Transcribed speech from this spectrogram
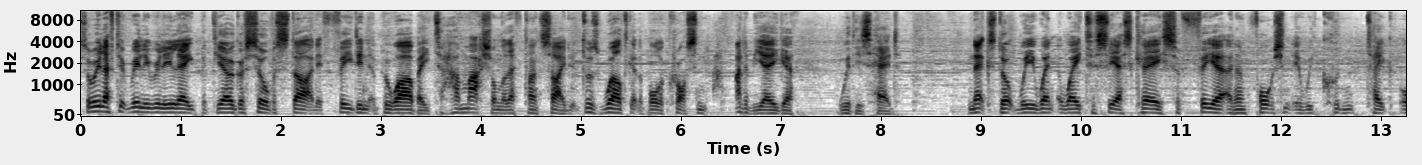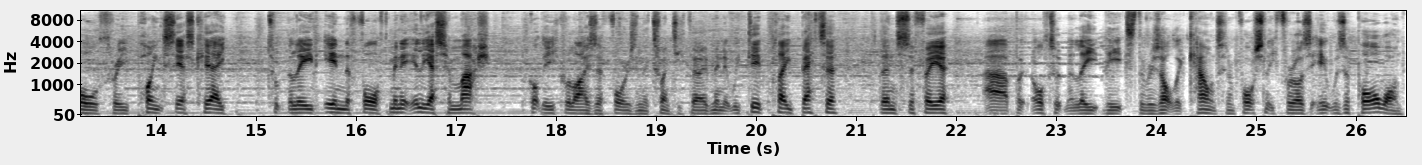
So we left it really, really late, but Diogo Silva started it, feeding Buabe to Hamash on the left-hand side. It does well to get the ball across, and Adabiega with his head. Next up, we went away to CSK Sofia, and unfortunately, we couldn't take all three points. CSK took the lead in the fourth minute. Ilyas Hamash got the equaliser for us in the 23rd minute. We did play better than Sofia, uh, but ultimately, it's the result that counts. And unfortunately for us, it was a poor one.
